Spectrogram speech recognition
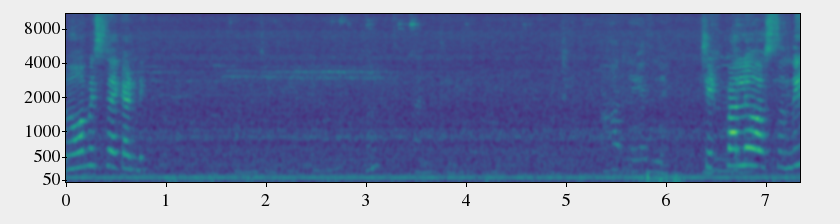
నో మిస్టేక్ అండి. లేదు చిట్ పళ్ళు వస్తుంది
